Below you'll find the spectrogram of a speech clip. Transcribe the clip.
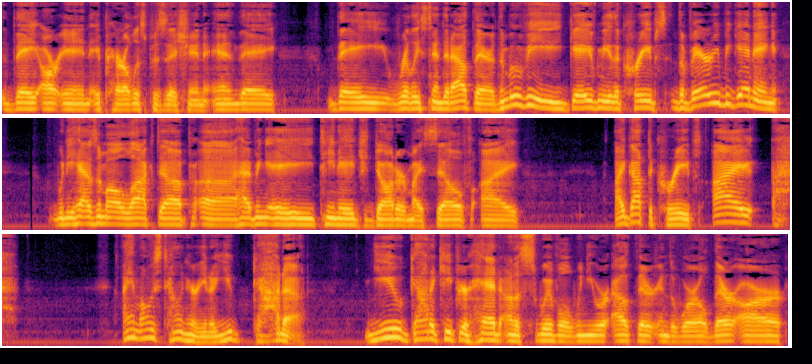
they are in a perilous position and they they really send it out there. The movie gave me the creeps. The very beginning, when he has them all locked up, uh, having a teenage daughter myself, I I got the creeps. I I am always telling her, you know, you gotta you gotta keep your head on a swivel when you are out there in the world. There are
